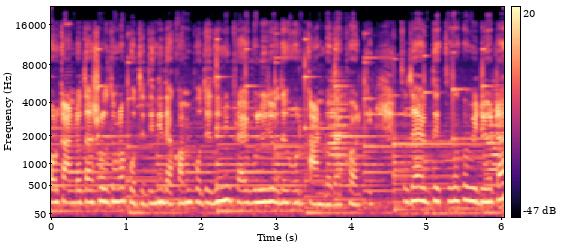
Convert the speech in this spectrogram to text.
ওর কাণ্ড তো আসলে তোমরা প্রতিদিনই দেখো। আমি প্রতিদিনই প্রায় বলি যে ওদের ওর কাণ্ড দেখো আর কি। তো যাই হোক, দেখতে থাকো ভিডিওটা।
